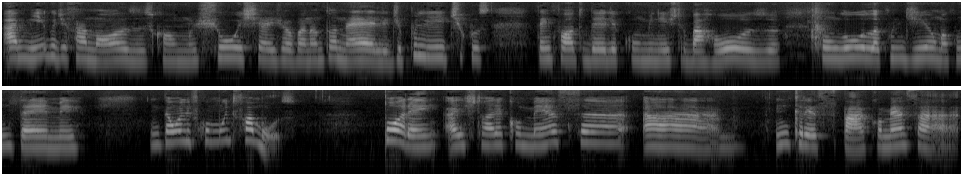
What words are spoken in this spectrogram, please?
amigo de famosos como Xuxa, Giovanna Antonelli, de políticos tem foto dele com o ministro Barroso, com Lula, com Dilma, com Temer. Então ele ficou muito famoso. Porém, a história começa a encrespar, começa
